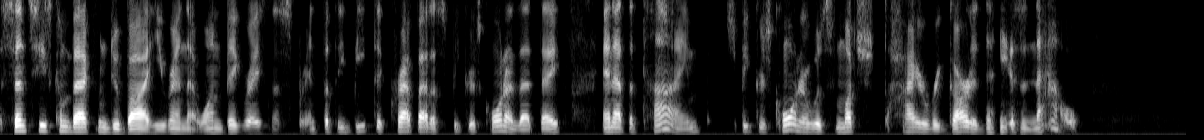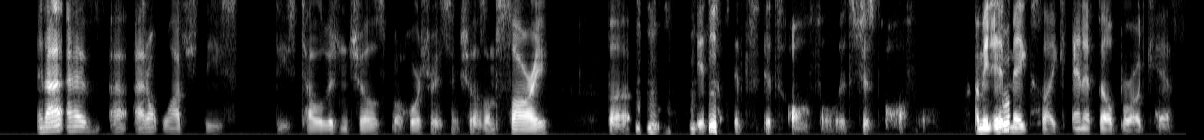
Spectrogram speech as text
since he's come back from Dubai, he ran that one big race in the sprint, but he beat the crap out of Speaker's Corner that day. And at the time, Speaker's Corner was much higher regarded than he is now. And I, have I, I don't watch these these television shows, but horse racing shows. I'm sorry, but it's it's it's awful. It's just awful. I mean, it makes like NFL broadcasts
